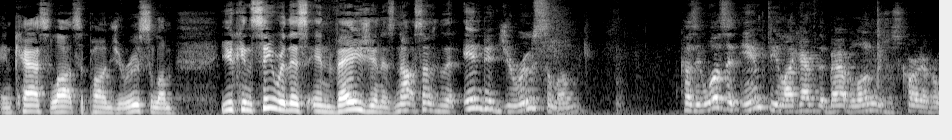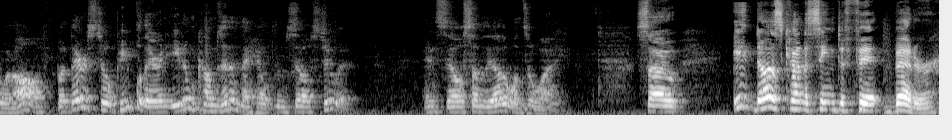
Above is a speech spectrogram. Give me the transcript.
and cast lots upon Jerusalem, you can see where this invasion is not something that ended Jerusalem, because it wasn't empty like after the Babylonians just carted everyone off, but there there's still people there, and Edom comes in and they help themselves to it and sell some of the other ones away. So it does kind of seem to fit better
